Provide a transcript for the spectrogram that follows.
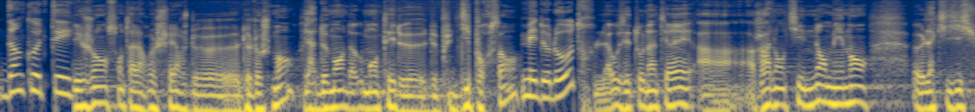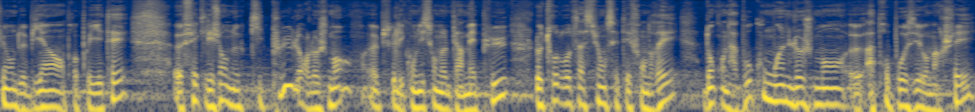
D'un côté, les gens sont à la recherche de, de logements. La demande a augmenté de, de, plus de 10%. Mais de l'autre, la hausse des taux d'intérêt a ralenti énormément euh, l'acquisition de biens en propriété, euh, fait que les gens ne quittent plus leur logement, euh, puisque les conditions ne le permettent plus. Le taux de rotation s'est effondré, donc on a beaucoup moins de logements à proposer au marché.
